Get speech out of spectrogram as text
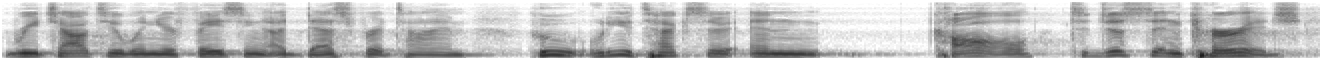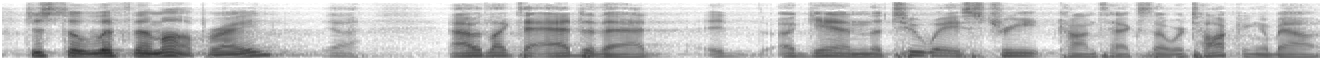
reach out to when you're facing a desperate time? Who who do you text and call to just to encourage just to lift them up right? Yeah. I would like to add to that, again, the two way street context that we're talking about.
